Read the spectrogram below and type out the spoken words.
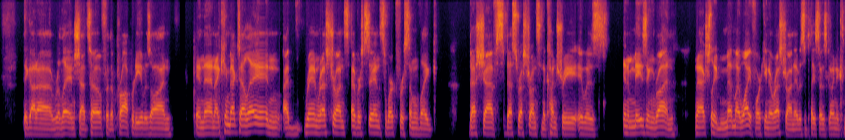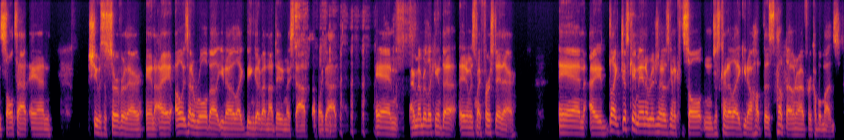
They got a Relais & Châteaux for the property it was on. And then I came back to LA and I ran restaurants ever since, worked for some of like best chefs, best restaurants in the country. It was an amazing run. And I actually met my wife working in a restaurant. It was a place I was going to consult at. And she was a server there and i always had a rule about you know like being good about not dating my staff stuff like that. And i remember looking at that and it was my first day there. And i like just came in originally i was going to consult and just kind of like you know help this help the owner out for a couple months.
